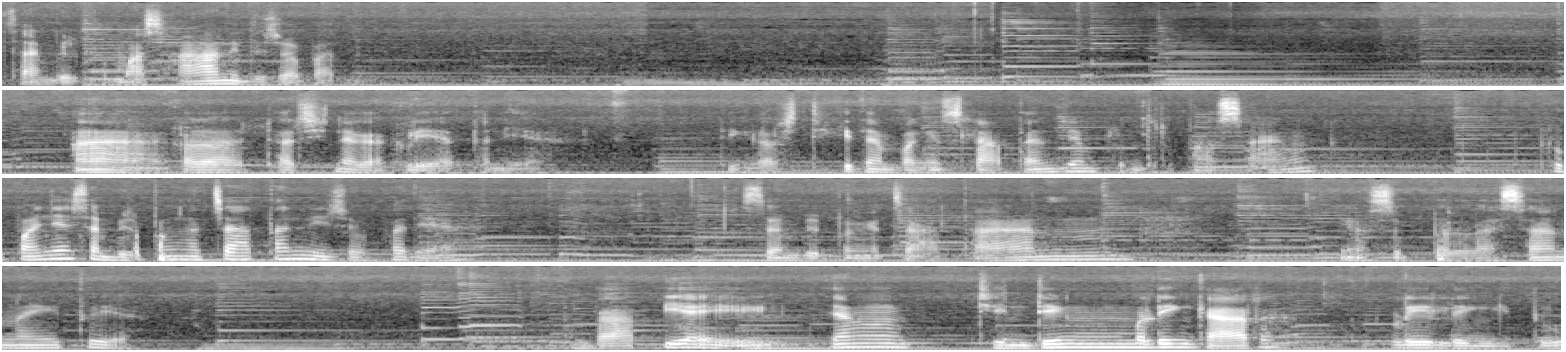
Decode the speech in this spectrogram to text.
Sambil pemasangan itu sobat. Nah kalau dari sini agak kelihatan ya tinggal sedikit yang bagian selatan yang belum terpasang. Rupanya sambil pengecatan nih sobat ya. Sambil pengecatan yang sebelah sana itu ya. Tambah api ya yang dinding melingkar keliling itu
